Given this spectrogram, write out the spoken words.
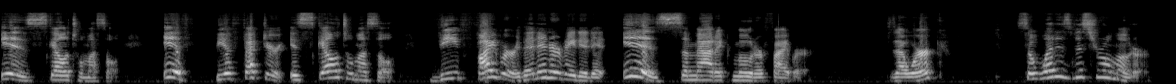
is skeletal muscle. If the effector is skeletal muscle, the fiber that innervated it is somatic motor fiber. Does that work? So what is visceral motor?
